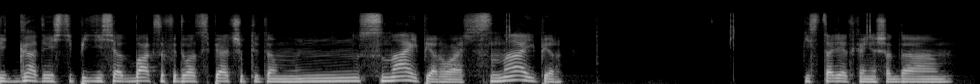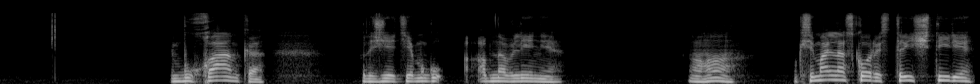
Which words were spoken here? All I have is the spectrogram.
Фига, 250 баксов и 25, чтобы ты там... Снайпер, Вась, снайпер. Пистолет, конечно, да. Буханка. Подожди, я тебе могу... Обновление. Ага. Максимальная скорость 3-4.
